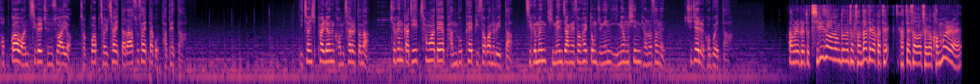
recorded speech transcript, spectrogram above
법과 원칙을 준수하여 적법 절차에 따라 수사했다고 답했다. 2018년 검찰을 떠나 최근까지 청와대 반부패 비서관으로 있다. 지금은 김앤장에서 활동 중인 이명신 변호사는 취재를 거부했다. 아무리 그래도 질의서 정도는 좀 전달드릴 것 같아, 같아 서 저희가 건물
